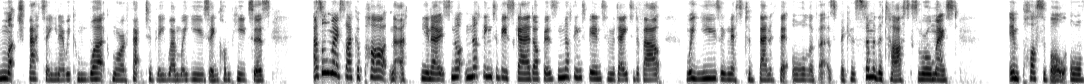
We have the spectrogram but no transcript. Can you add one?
much better. You know, we can work more effectively when we're using computers as almost like a partner. You know, it's not nothing to be scared of, it's nothing to be intimidated about. We're using this to benefit all of us because some of the tasks are almost impossible or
